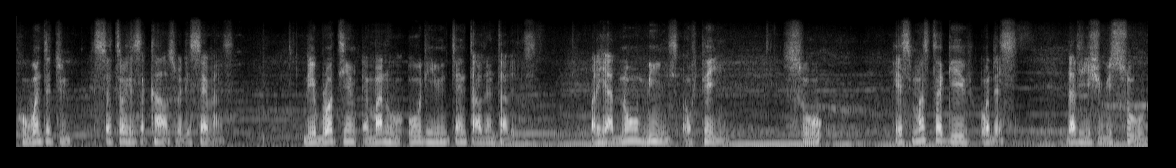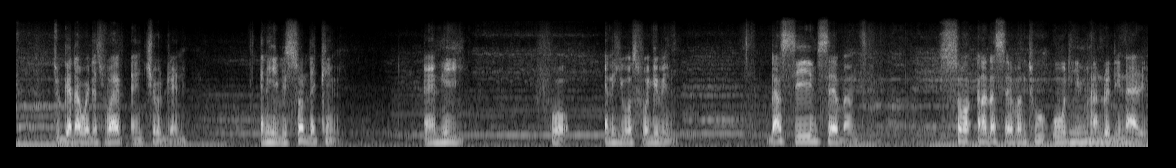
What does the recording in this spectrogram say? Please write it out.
who wanted to settle his accounts with his servants. They brought him a man who owed him 10,000 talents, but he had no means of paying. So his master gave orders that he should be sold together with his wife and children, and he besought the king, and he for and he was forgiven. That same servant saw another servant who owed him 100 denarii,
